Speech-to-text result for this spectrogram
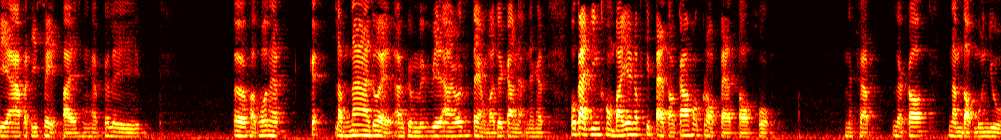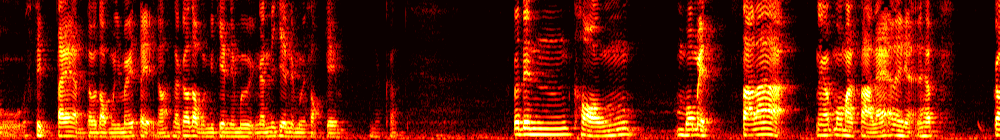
VR ปฏิเสธไปนะครับ ก็เลย เออขอโทษนะครับล้ำหน้าด้วยเอ่าคือ VR ก็แสดงออกมาด้วยกันนะครับ โอกาสยิงของบาเยิร์นครับ 18 ต่อ9เข้ากรอบ 8 ต่อ 6 นะครับ แล้วก็นำดอร์ทมุนด์อยู่ 10 แต้ม แต่ดอร์ทมุนด์ยังไม่ได้เตะเนาะแล้วก็ดอร์ทมุนด์มีเกมในมือ งั้นมีเกมในมือ 2 เกมนะครับ ประเด็นของโมฮาเหม็ดซาลาห์นะครับโมฮัมหมัดซาลาห์อะไรเนี่ยนะครับ ก็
